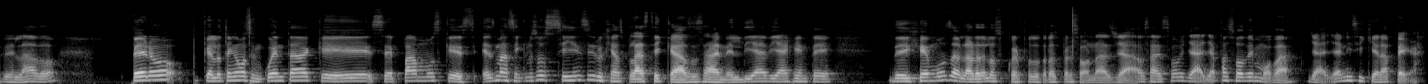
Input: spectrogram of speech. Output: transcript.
de lado. Pero que lo tengamos en cuenta, que sepamos que es, es más, incluso sin cirugías plásticas, o sea, en el día a día gente Dejemos de hablar de los cuerpos de otras personas, ya, o sea, eso ya, ya pasó de moda, ya, ya ni siquiera pega.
